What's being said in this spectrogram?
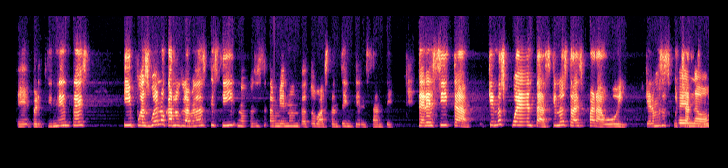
eh, pertinentes. Y pues bueno, Carlos, la verdad es que sí, nos dice también un dato bastante interesante. Teresita, ¿qué nos cuentas? ¿Qué nos traes para hoy? Queremos escuchar. Bueno,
